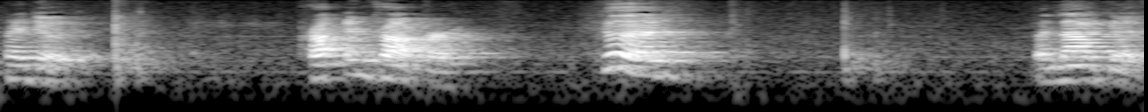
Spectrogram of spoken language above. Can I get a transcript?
when I do it. Pro- improper. Good, but not good.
